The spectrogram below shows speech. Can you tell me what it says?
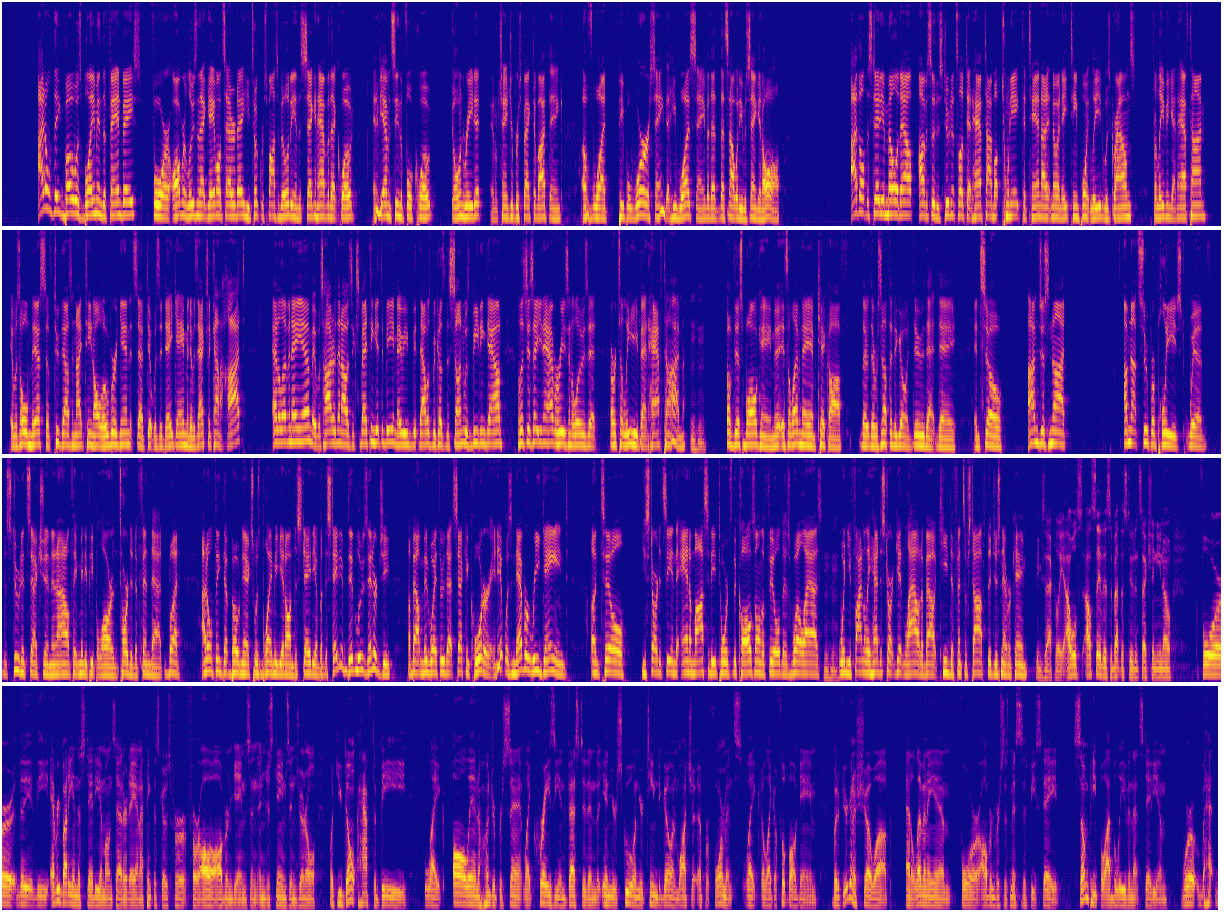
I don't think Bo was blaming the fan base for Auburn losing that game on Saturday. He took responsibility in the second half of that quote. And if you haven't seen the full quote, go and read it. It'll change your perspective, I think, of what people were saying that he was saying, but that, that's not what he was saying at all. I thought the stadium mellowed out. Obviously, the students left at halftime up 28 to 10. I didn't know an 18 point lead was grounds for leaving at halftime. It was Ole Miss of 2019 all over again, except it was a day game and it was actually kind of hot at 11 a.m. It was hotter than I was expecting it to be. Maybe that was because the sun was beating down. But let's just say you didn't have a reason to lose it or to leave at halftime mm-hmm. of this ball game. It's 11 a.m. kickoff. There, there was nothing to go and do that day, and so I'm just not. I'm not super pleased with the student section, and I don't think many people are. It's hard to defend that, but I don't think that Bo Nix was blaming it on the stadium. But the stadium did lose energy about midway through that second quarter, and it was never regained until you started seeing the animosity towards the calls on the field, as well as mm-hmm. when you finally had to start getting loud about key defensive stops that just never came. Exactly. I will. I'll say this about the student section. You know, for the the everybody in the stadium on Saturday, and I think this goes for for all Auburn games and, and just games in general. Look, you don't have to be like all in 100% like crazy invested in the in your school and your team to go and watch a, a performance like like a football game. But if you're going to show up at 11 a.m for auburn versus mississippi state some people i believe in that stadium were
